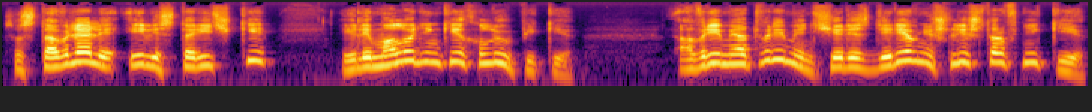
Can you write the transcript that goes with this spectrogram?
составляли или старички, или молоденькие хлюпики, а время от времени через деревню шли штрафники,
